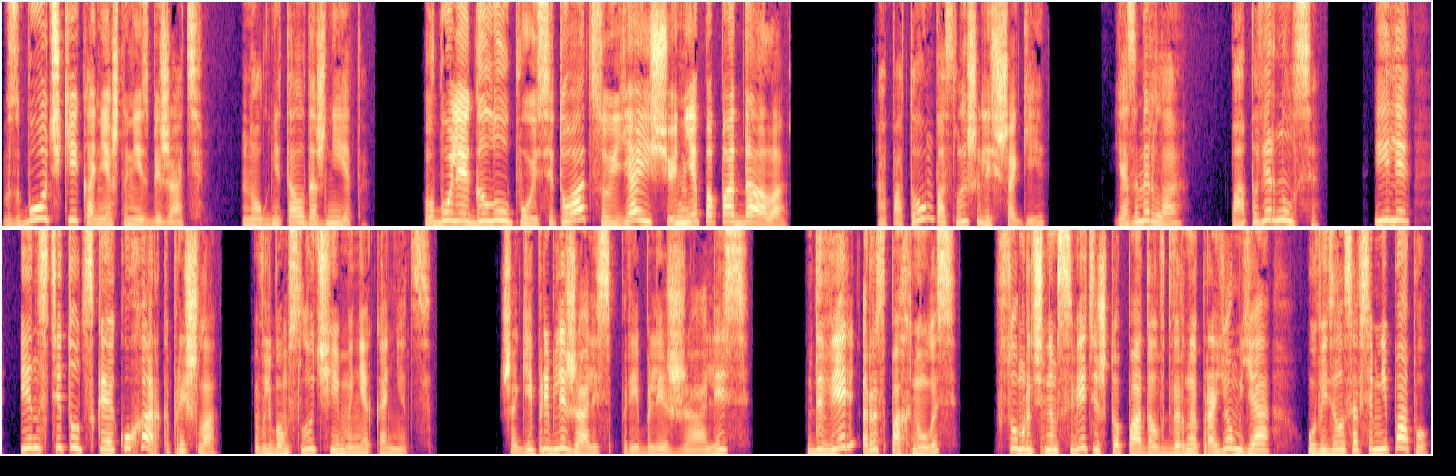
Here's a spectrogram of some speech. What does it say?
Взбучки, конечно, не избежать. Но угнетало даже не это. В более глупую ситуацию я еще не попадала. А потом послышались шаги. Я замерла. Папа вернулся. Или институтская кухарка пришла. В любом случае, мне конец. Шаги приближались, приближались. Дверь распахнулась. В сумрачном свете, что падал в дверной проем, я увидела совсем не папу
